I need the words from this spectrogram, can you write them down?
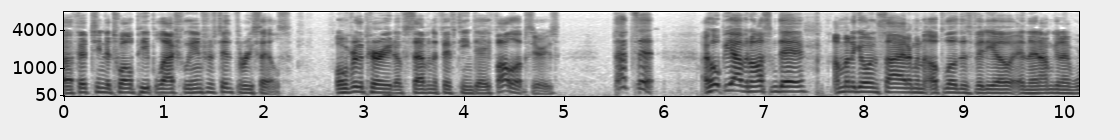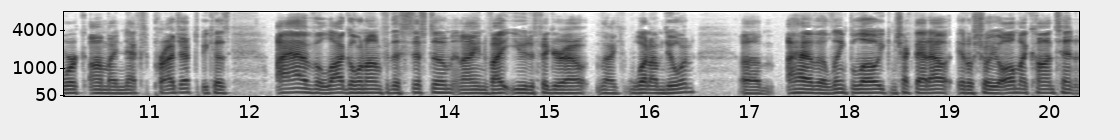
Uh, 15 to 12 people actually interested, three sales. Over the period of 7 to 15 day follow-up series. That's it. I hope you have an awesome day. I'm gonna go inside, I'm gonna upload this video, and then I'm gonna work on my next project because I have a lot going on for this system, and I invite you to figure out like what I'm doing. Um, I have a link below. You can check that out. It'll show you all my content.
